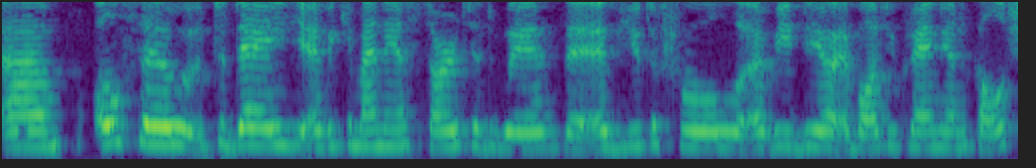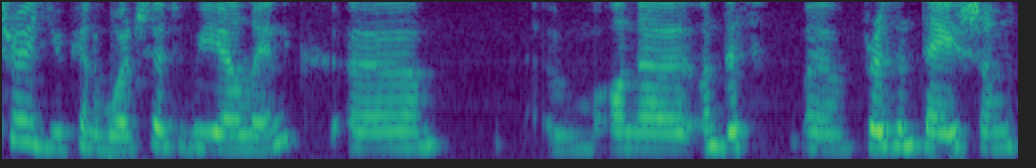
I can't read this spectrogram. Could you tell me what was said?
Um, also, today Wikimania started with a beautiful uh, video about Ukrainian culture. You can watch it via link um, on uh, on this uh, presentation.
